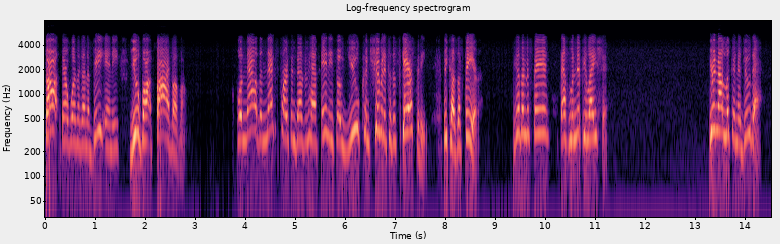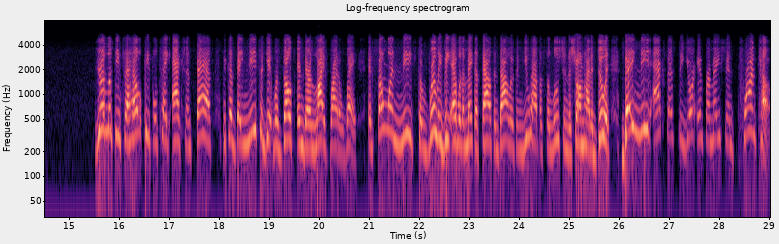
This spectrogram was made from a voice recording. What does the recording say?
thought there wasn't going to be any, you bought five of them. Well, now the next person doesn't have any, so you contributed to the scarcity because of fear. You guys understand? That's manipulation. You're not looking to do that. You're looking to help people take action fast because they need to get results in their life right away. If someone needs to really be able to make a $1,000 and you have a solution to show them how to do it, they need access to your information pronto.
